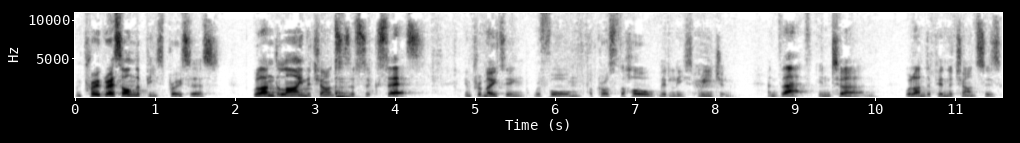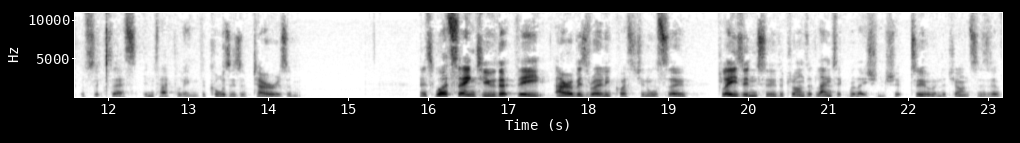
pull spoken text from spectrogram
And progress on the peace process will underline the chances of success in promoting reform across the whole Middle East region. And that, in turn, will underpin the chances of success in tackling the causes of terrorism. And it's worth saying to you that the Arab Israeli question also plays into the transatlantic relationship too, and the chances of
